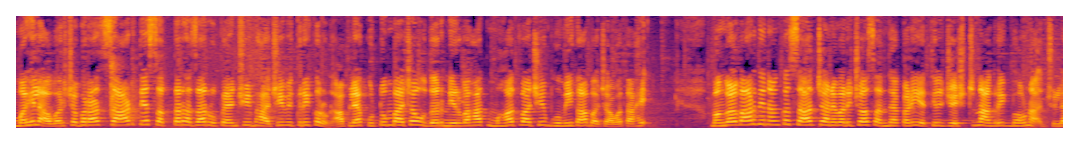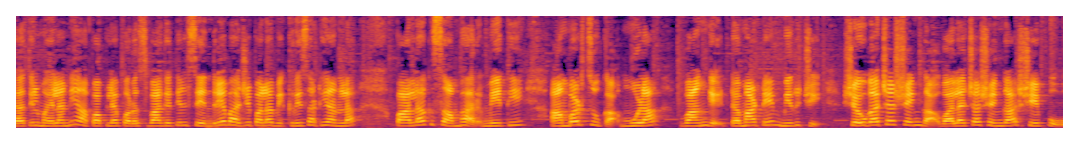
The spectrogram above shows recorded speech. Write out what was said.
महिला वर्षभरात साठ ते सत्तर हजार रुपयांची भाजी विक्री करून आपल्या कुटुंबाच्या उदरनिर्वाहात महत्वाची भूमिका बजावत आहे. मंगळवार दिनांक सात जानेवारीच्या संध्याकाळी येथील ज्येष्ठ नागरिक भवनात जिल्ह्यातील महिलांनी आपापल्या परसबागेतील सेंद्रिय भाजीपाला विक्रीसाठी आणला. पालक सांभार मेथी आंबट चुका मुळा वांगे टमाटे मिरची शेवगाच्या शेंगा वालाच्या शेंगा शेपू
